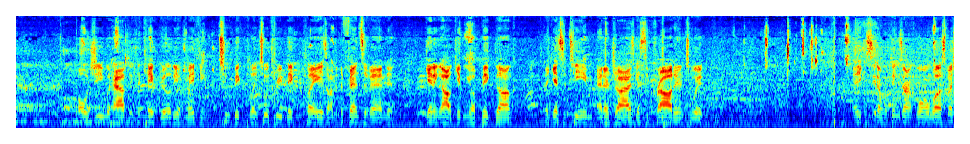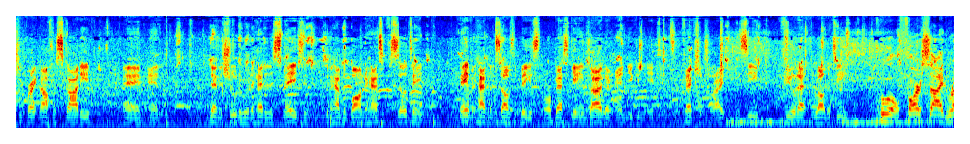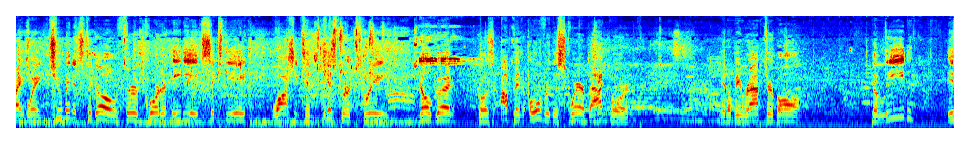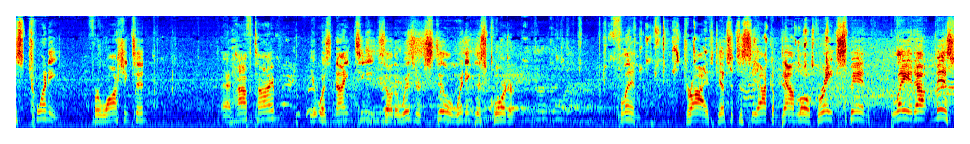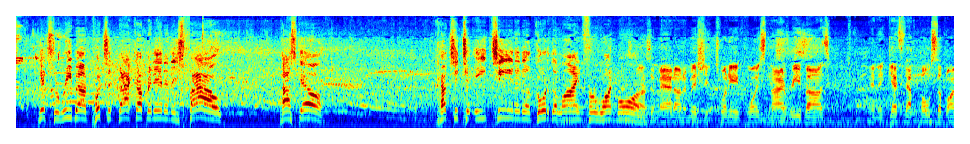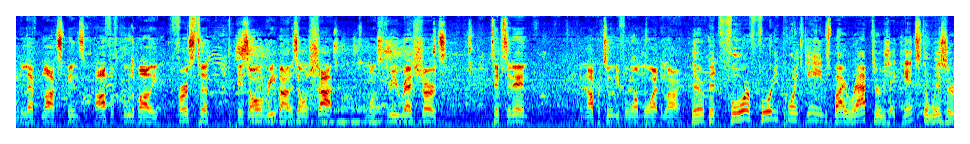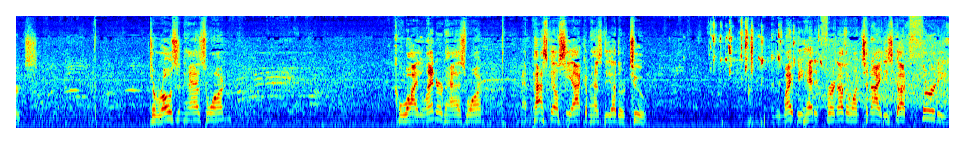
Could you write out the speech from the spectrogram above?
OG would have the, the capability of making two big play, two or three big plays on the defensive end, and getting out, giving you a big dunk that gets the team energized, gets the crowd into it. And you can see that when things aren't going well, especially right now for Scotty and, and Dennis Schroeder, who are the head of the Snakes and going to have the ball in their hands to facilitate, they haven't had themselves the biggest or best games either. And you can it's, it's infectious, right? You can see, feel that throughout the team. Poole, far side, right wing. Two minutes to go, third quarter, 88-68. Washington, Kispert three, no good. Goes up and over the square backboard. It'll be Raptor ball. The lead is 20 for Washington. At halftime, it was 19, so the Wizards still winning this quarter. Flynn drives, gets it to Siakam down low. Great spin, lay it up, miss, gets the rebound, puts it back up and in, and he's fouled. Pascal cuts it to 18, and he'll go to the line for one more. He's a man on a mission. 28 points, nine rebounds, and it gets that post up on the left block, spins off of Coulibaly, first to his own rebound, his own shot amongst three red shirts, tips it in. An opportunity for one more at the line. There have been four 40 point games by Raptors against the Wizards. DeRozan has one. Kawhi Leonard has one. And Pascal Siakam has the other two. And he might be headed for another one tonight. He's got 30.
